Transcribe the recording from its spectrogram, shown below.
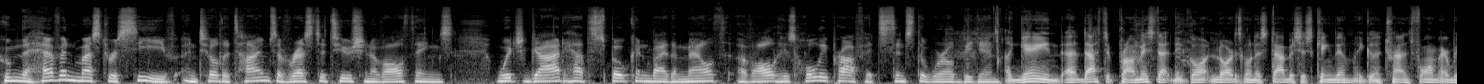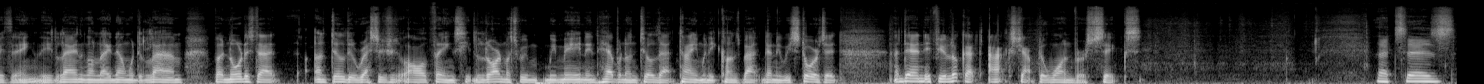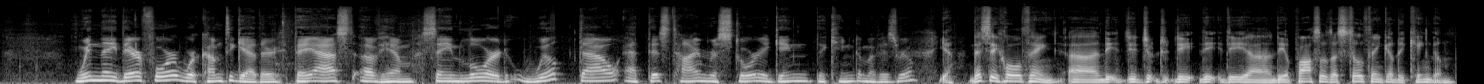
whom the heaven must receive until the times of restitution of all things, which God hath spoken by the mouth of all his holy prophets since the world began. Again, that's the promise that the God, Lord is going to establish his kingdom. He's going to transform everything. The land is going to lay down with the lamb. But notice that until the restitution of all things, the Lord must re- remain in heaven until that time when he comes back, then he restores it. And then if you look at Acts chapter 1, verse 6, that says, when they therefore were come together, they asked of him, saying, Lord, wilt thou at this time restore again the kingdom of Israel? Yeah, that's the whole thing. Uh, the the the the, the, uh, the apostles are still thinking of the kingdom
